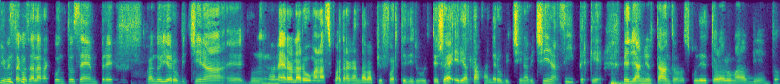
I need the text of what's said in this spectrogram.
io questa cosa la racconto sempre. Quando io ero piccina eh, non era la Roma la squadra che andava più forte di tutte, cioè in realtà quando ero piccina piccina sì, perché mm. negli anni Ottanta uno scudetto la Roma l'ha vinto,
